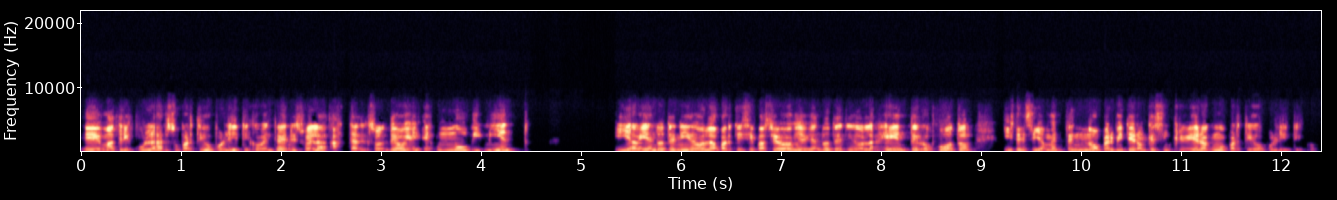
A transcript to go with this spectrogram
eh, matricular su partido político. Vente Venezuela hasta el sol de hoy es un movimiento y habiendo tenido la participación y habiendo tenido la gente, los votos, y sencillamente no permitieron que se inscribiera como partido político.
